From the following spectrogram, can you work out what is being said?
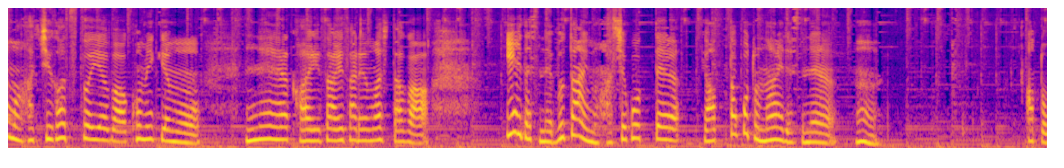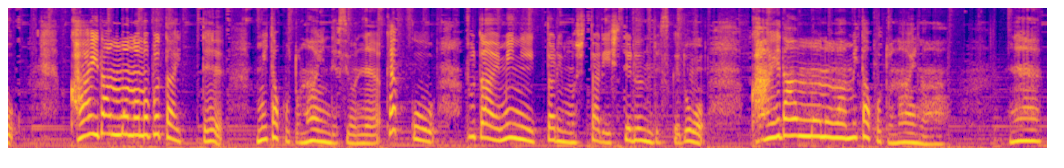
え、まあ8月といえばコミケもねえ開催されましたが、いいですね。舞台のはしごってやったことないですね。うん。あと、怪談ものの舞台って見たことないんですよね。結構舞台見に行ったりもしたりしてるんですけど、怪談ものは見たことないな。ね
